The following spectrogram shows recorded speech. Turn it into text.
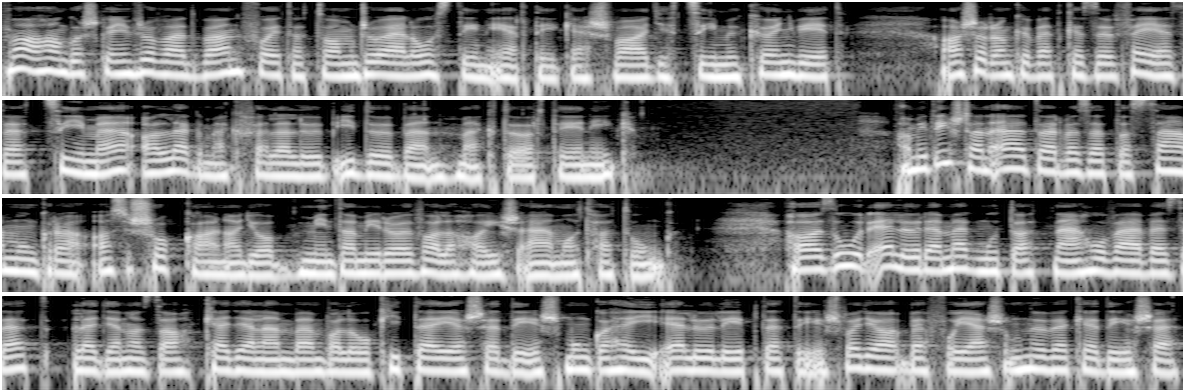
Ma a hangos könyv rovatban folytatom Joel Austin Értékes vagy című könyvét. A soron következő fejezet címe a legmegfelelőbb időben megtörténik. Amit Isten eltervezett a számunkra, az sokkal nagyobb, mint amiről valaha is álmodhatunk. Ha az Úr előre megmutatná, hová vezet, legyen az a kegyelemben való kiteljesedés, munkahelyi előléptetés vagy a befolyásunk növekedése,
